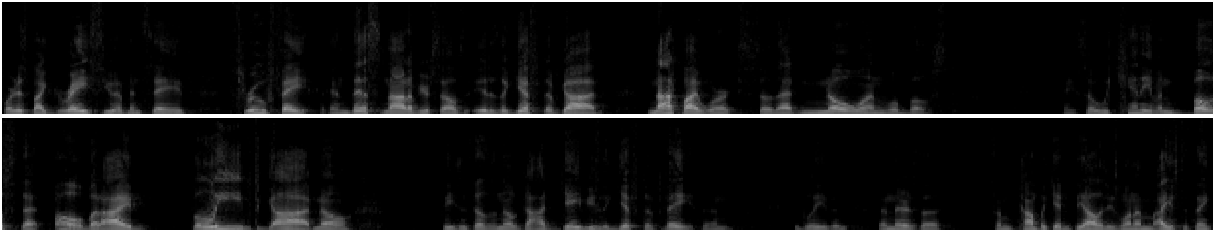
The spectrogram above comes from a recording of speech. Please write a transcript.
For it is by grace you have been saved through faith, and this not of yourselves, it is a gift of God, not by works, so that no one will boast. Okay, so we can't even boast that, oh, but I believed God. No, Ephesians tells us, no, God gave you the gift of faith, and you believed. And then there's a, some complicated theologies. One of them, I used to think,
